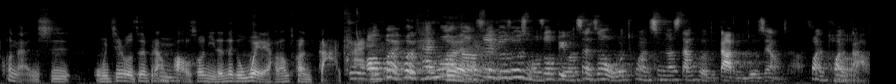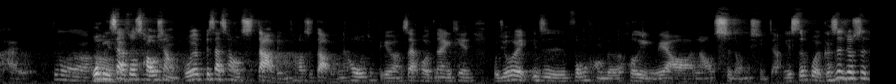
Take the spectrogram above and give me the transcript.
困难的是，我们今天如果真的不想爆的时候，你的那个味蕾好像突然打开。哦，会会开关啊，所以就是为什么说比完赛之后，我会突然吃那三盒的大饼，就是这样子啊，突然突然打开了。对啊，我比赛的时候超想，我会比赛超想吃大饼，超想吃大饼，然后我就比完赛后那一天，我就会一直疯狂的喝饮料啊，然后吃东西，这样也是会。可是就是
